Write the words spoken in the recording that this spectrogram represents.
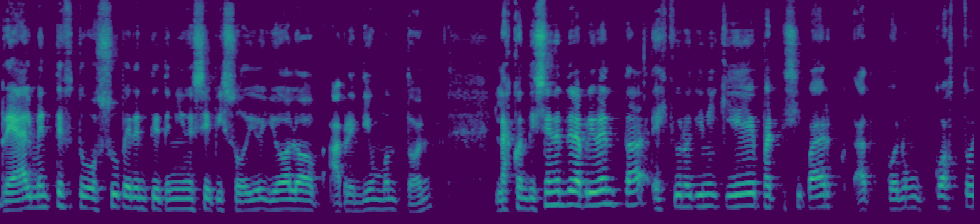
realmente estuvo súper entretenido ese episodio, yo lo aprendí un montón. Las condiciones de la preventa es que uno tiene que participar con un costo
